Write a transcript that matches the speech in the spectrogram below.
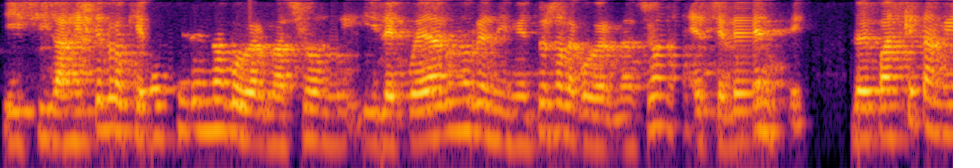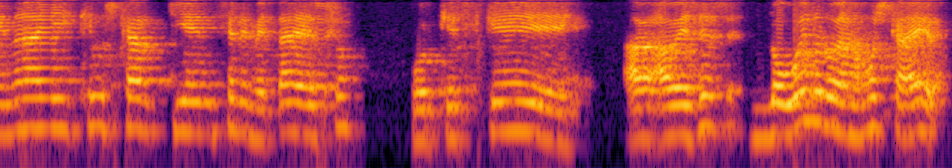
y si la gente lo quiere hacer en una gobernación y le puede dar unos rendimientos a la gobernación, excelente. Lo que pasa es que también hay que buscar quién se le meta a eso, porque es que a, veces lo bueno lo dejamos caer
